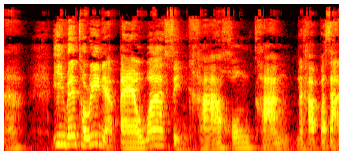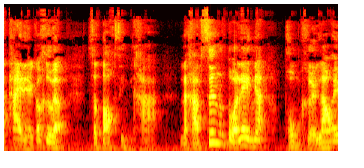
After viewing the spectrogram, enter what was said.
อ่า inventory เนี่ยแปลว่าสินค้าคงคลังนะครับ ภาษาไทยเนี่ยก็คือแบบสต็อกสินค้านะครับ ซึ่งตัวเลขเนี่ยผมเคยเล่าให้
